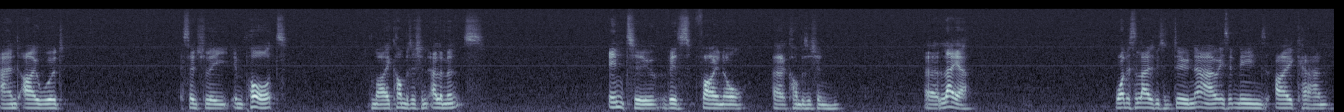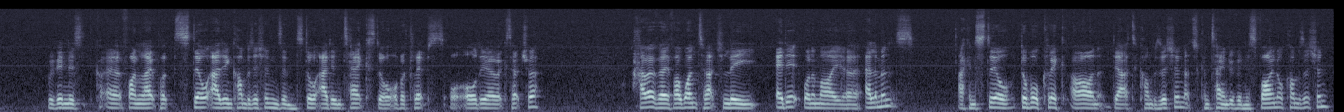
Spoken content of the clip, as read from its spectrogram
and I would essentially import my composition elements into this final uh, composition uh, layer. What this allows me to do now is it means I can, within this uh, final output, still add in compositions and still add in text or other clips or audio, etc. However, if I want to actually edit one of my uh, elements, I can still double click on that composition that's contained within this final composition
